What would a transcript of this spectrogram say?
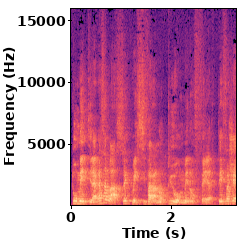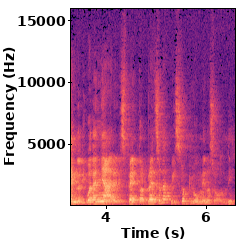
tu metti la casa all'asta e questi faranno più o meno offerte, facendoti guadagnare rispetto al prezzo d'acquisto più o meno soldi.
